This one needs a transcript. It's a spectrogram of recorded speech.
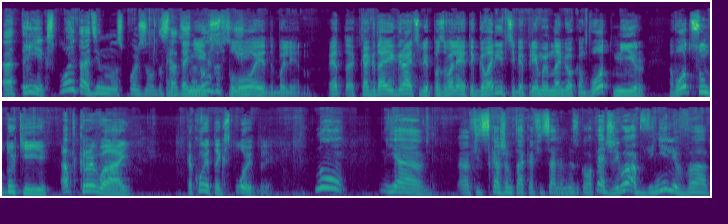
э, три эксплойта, один он использовал достаточно долго. Это не эксплойт, течение... блин. Это когда игра тебе позволяет и говорит тебе прямым намеком, вот мир, вот сундуки, открывай, какой это эксплойт, блин? Ну, я, скажем так, официальным языком. Опять же, его обвинили в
